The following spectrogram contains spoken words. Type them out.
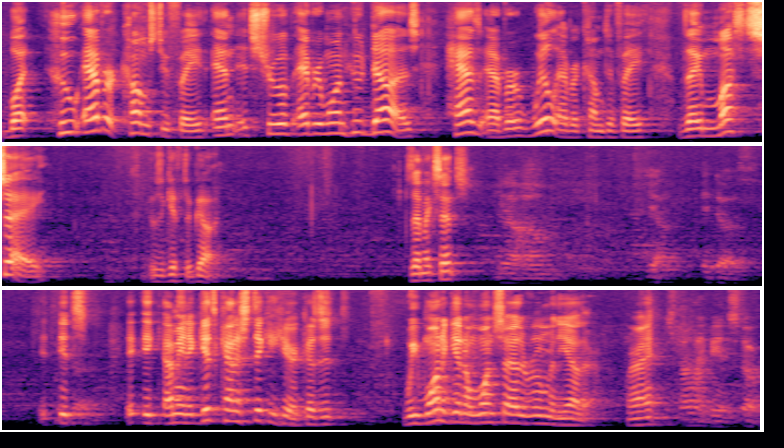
But whoever comes to faith, and it's true of everyone who does, has ever, will ever come to faith, they must say it was a gift of God. Does that make sense? Yeah, um, yeah, it does. It, it's, it, it, I mean, it gets kind of sticky here because it, we want to get on one side of the room or the other, right? It's not like being stubborn.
